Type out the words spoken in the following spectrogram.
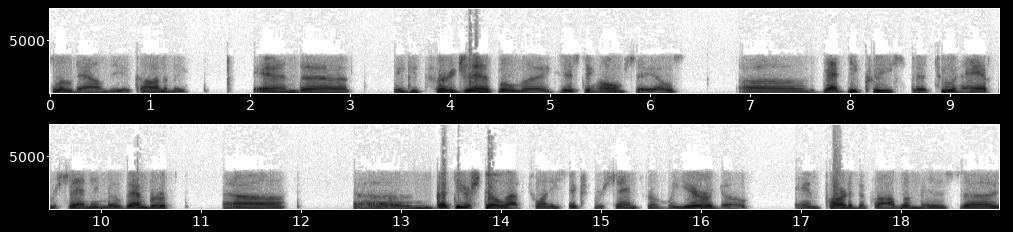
slow down the economy. And uh, for example, existing home sales uh, that decreased uh, two and a half percent in November. Uh, but they're still up 26% from a year ago. And part of the problem is uh,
